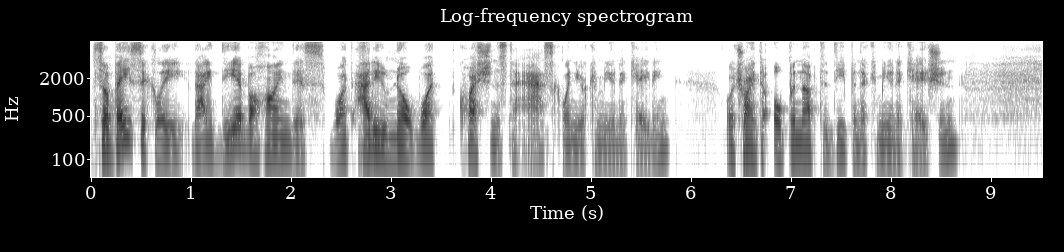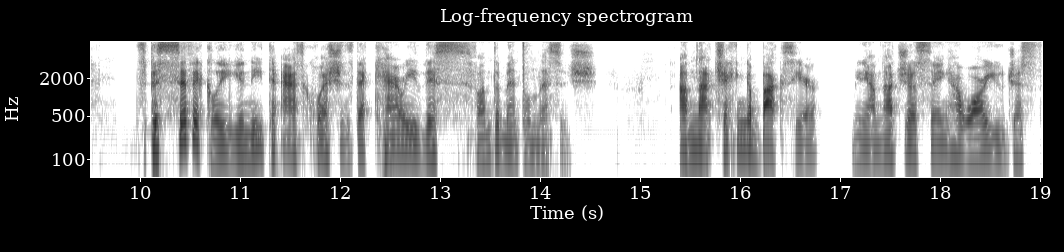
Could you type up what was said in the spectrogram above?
So basically, the idea behind this, what how do you know what questions to ask when you're communicating or trying to open up to deepen a communication? Specifically, you need to ask questions that carry this fundamental message. I'm not checking a box here, meaning I'm not just saying, How are you? Just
